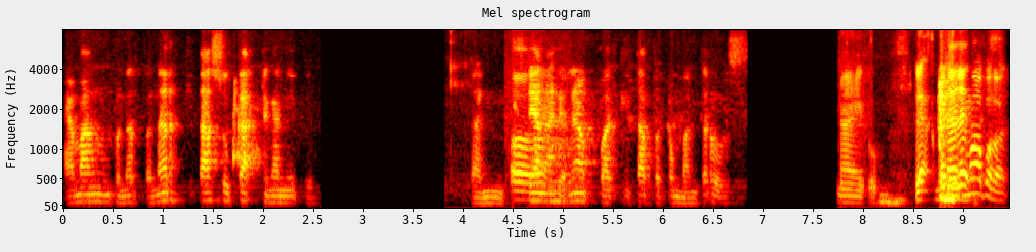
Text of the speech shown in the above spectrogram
emang benar-benar kita suka dengan itu dan Oh. itu yang akhirnya buat kita berkembang terus Nah itu. Lah, passionmu apa?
